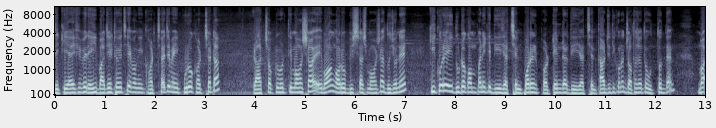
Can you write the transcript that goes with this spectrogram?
যে কেআইএফএফের এই বাজেট হয়েছে এবং এই খরচা হয়েছে এবং এই পুরো খরচাটা রাজ চক্রবর্তী মহাশয় এবং অরূপ বিশ্বাস মহাশয় দুজনে কি করে এই দুটো কোম্পানিকে দিয়ে যাচ্ছেন পরের পর টেন্ডার দিয়ে যাচ্ছেন তার যদি কোনো যথাযথ উত্তর দেন বা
